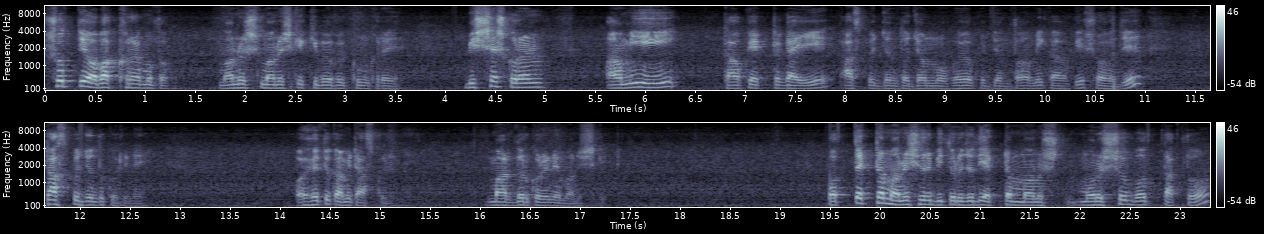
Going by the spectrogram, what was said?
সত্যি অবাক করার মতো। মানুষ মানুষকে কীভাবে খুন করে? বিশ্বাস করেন, আমি কাউকে একটা গায়ে আজ পর্যন্ত জন্ম, হয়ে পর্যন্ত আমি কাউকে সহজে টাচ পর্যন্ত করি নাই। অহেতুক আমি টাচ করি নাই। মারধর করি নাই মানুষকে। প্রত্যেকটা মানুষের ভিতরে যদি একটা মানুষ, মনুষ্যবোধ থাকতো,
